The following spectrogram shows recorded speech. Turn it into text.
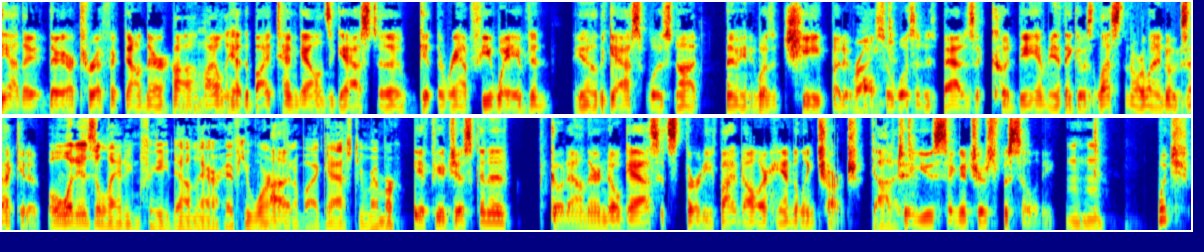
Yeah, they they are terrific down there. Um, Mhm. I only had to buy 10 gallons of gas to get the ramp fee waived. And, you know, the gas was not, I mean, it wasn't cheap, but it Right. also wasn't as bad as it could be. I mean, I think it was less than Orlando Executive. Well, what is the landing fee down there if you weren't Uh, going to buy gas? Do you remember? If you're just going to go down there, no gas, it's $35 handling charge Got it. to use Signature's facility, hmm which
